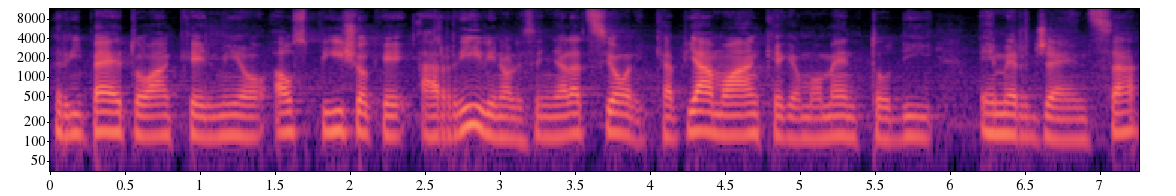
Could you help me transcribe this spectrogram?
ripeto anche il mio auspicio che arrivino le segnalazioni, capiamo anche che è un momento di emergenza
